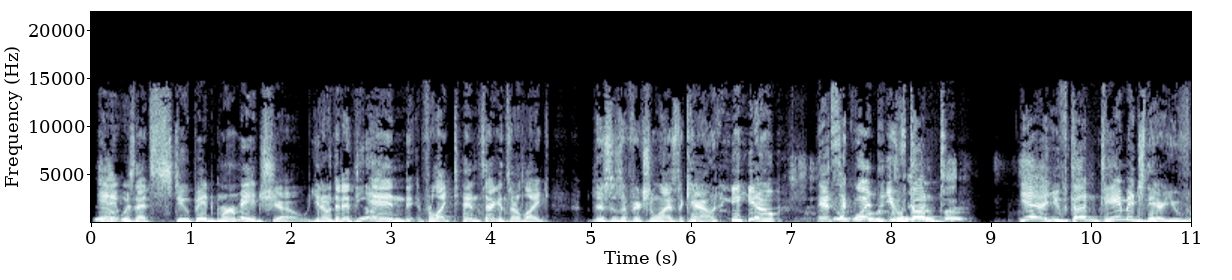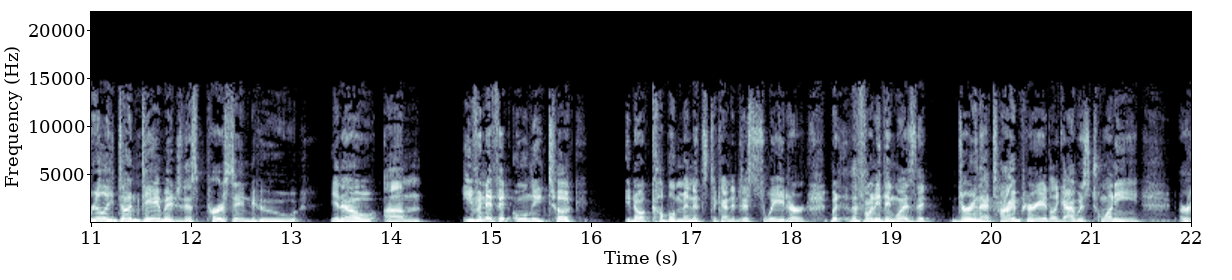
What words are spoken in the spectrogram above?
Yeah. and it was that stupid mermaid show you know that at the yeah. end for like 10 seconds are like this is a fictionalized account you know? It's like what? You've done yeah you've done damage there. You've really done damage. This person who you know um even if it only took you know a couple minutes to kind of dissuade her. But the funny thing was that during that time period like i was 20 or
